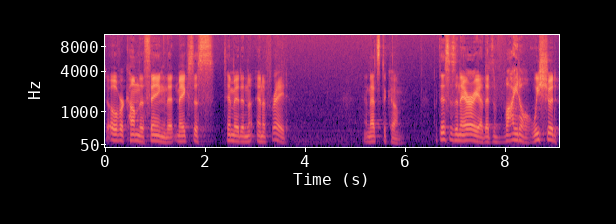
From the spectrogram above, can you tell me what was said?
to overcome the thing that makes us timid and, and afraid. And that's to come. But this is an area that's vital. We should,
